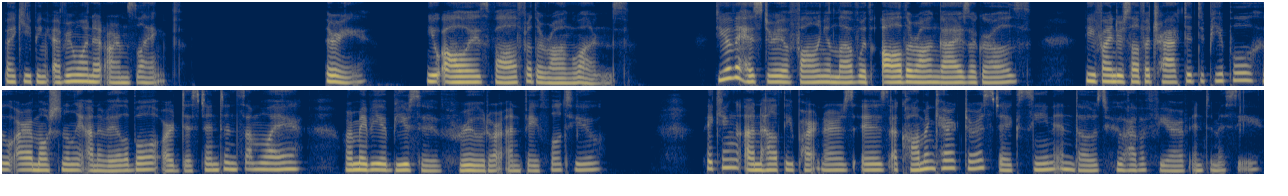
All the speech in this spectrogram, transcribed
by keeping everyone at arm's length. Three, you always fall for the wrong ones. Do you have a history of falling in love with all the wrong guys or girls? Do you find yourself attracted to people who are emotionally unavailable or distant in some way, or maybe abusive, rude, or unfaithful to you? Picking unhealthy partners is a common characteristic seen in those who have a fear of intimacy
